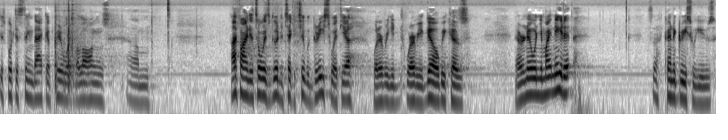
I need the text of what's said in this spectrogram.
Just put this thing back up here where it belongs. Um, I find it's always good to take a tube of grease with you, whatever you wherever you go, because never know when you might need it. It's the kind of grease we use.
